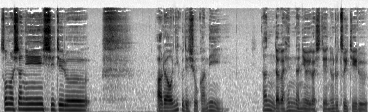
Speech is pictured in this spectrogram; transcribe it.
その下に敷いている、あれはお肉でしょうかね。なんだか変な匂いがしてぬるついている、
